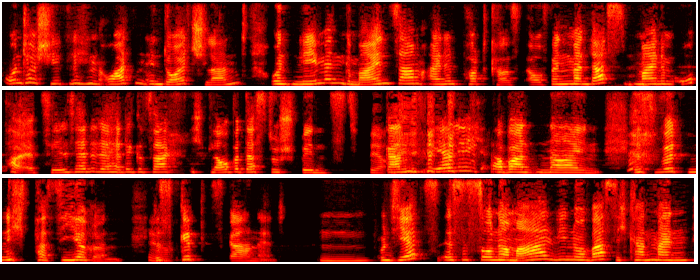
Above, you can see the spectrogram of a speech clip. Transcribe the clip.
unterschiedlichen Orten in Deutschland und nehmen gemeinsam einen Podcast auf. Wenn man das meinem Opa erzählt hätte, der hätte gesagt, ich glaube, dass du spinnst. Ja. Ganz ehrlich, aber nein, es wird nicht passieren. Ja. Das gibt's gar nicht. Mhm. Und jetzt ist es so normal wie nur was. Ich kann mein,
